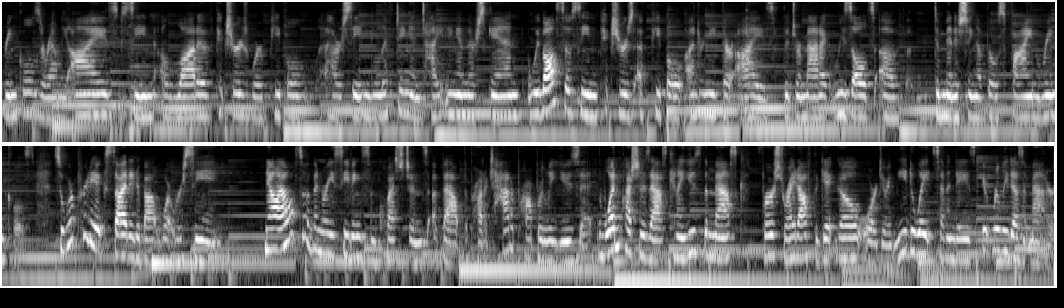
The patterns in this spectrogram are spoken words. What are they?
wrinkles around the eyes. We've seen a lot of pictures where people are seeing lifting and tightening in their skin. We've also seen pictures of people underneath their eyes, the dramatic results of diminishing of those fine wrinkles. So we're pretty excited about what we're seeing. Now, I also have been receiving some questions about the product, how to properly use it. One question is asked Can I use the mask first right off the get go, or do I need to wait seven days? It really doesn't matter.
